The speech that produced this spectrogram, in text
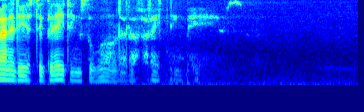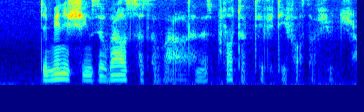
humanity is degrading the world at a frightening pace, diminishing the wealth of the world and its productivity for the future.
